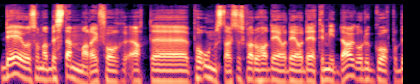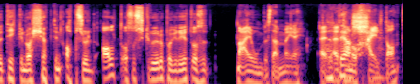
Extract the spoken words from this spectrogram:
det, er jo som å bestemme deg for at eh, på onsdag så skal du ha det og det og det til middag, og du går på butikken, du har kjøpt inn absolutt alt, og så skrur du på gryta, og så Nei, jeg ombestemmer meg. Jeg, jeg, jeg tar noe helt annet.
